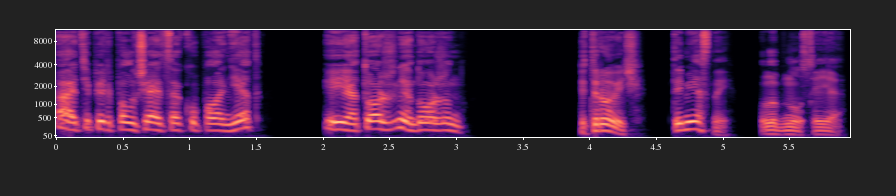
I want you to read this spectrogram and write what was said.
А теперь, получается, купола нет, и я тоже не нужен». «Петрович, ты местный?» — улыбнулся я.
